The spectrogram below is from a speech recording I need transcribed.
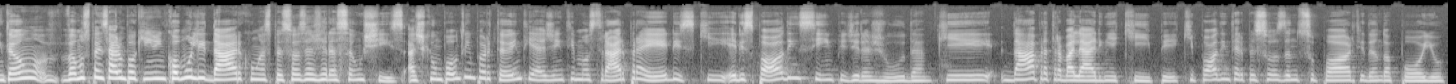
Então, vamos pensar um pouquinho em como lidar com as pessoas da geração X. Acho que um ponto importante é a gente mostrar para eles que eles podem sim pedir ajuda, que dá para trabalhar em equipe, que podem ter pessoas dando suporte, dando apoio,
